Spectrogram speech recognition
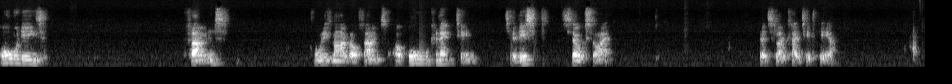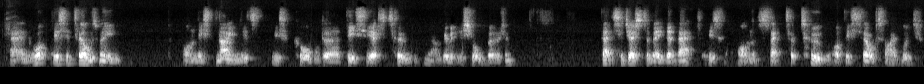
all these phones, all these mobile phones, are all connecting to this cell site that's located here. And what this tells me on this name, this is called uh, DCS2. I'll give it the short version. That suggests to me that that is on sector two of this cell site, which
